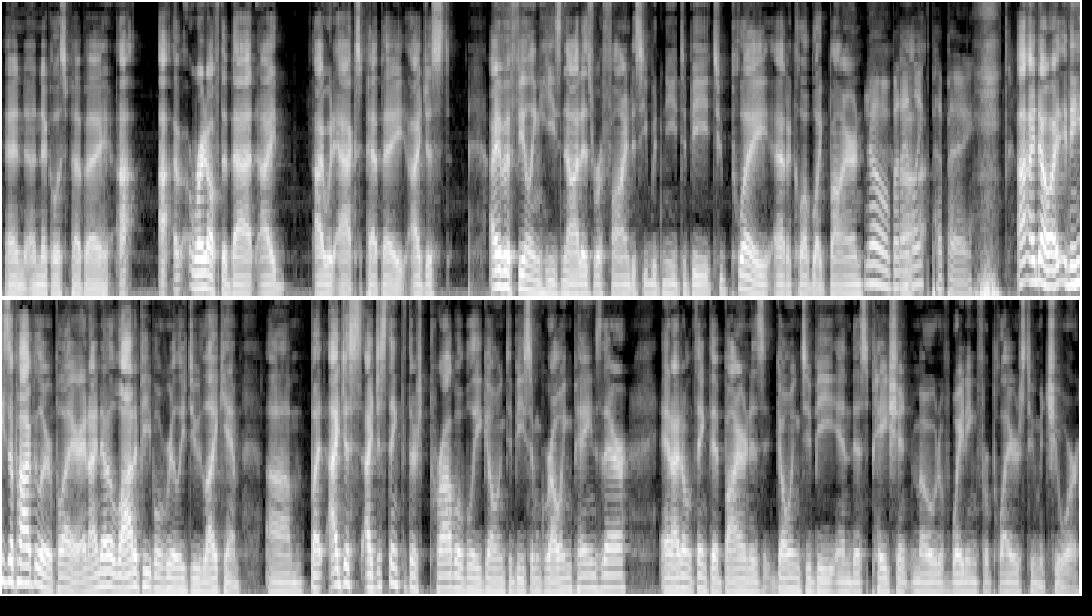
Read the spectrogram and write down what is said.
and uh, Nicolas Pepe, I, I, right off the bat, I I would axe Pepe. I just I have a feeling he's not as refined as he would need to be to play at a club like Bayern. No, but I uh, like Pepe. I know, I, and he's a popular player, and I know a lot of people really do like him. Um, but I just, I just think that there's probably going to be some growing pains there, and I don't think that Bayern is going to be in this patient mode of waiting for players to mature.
